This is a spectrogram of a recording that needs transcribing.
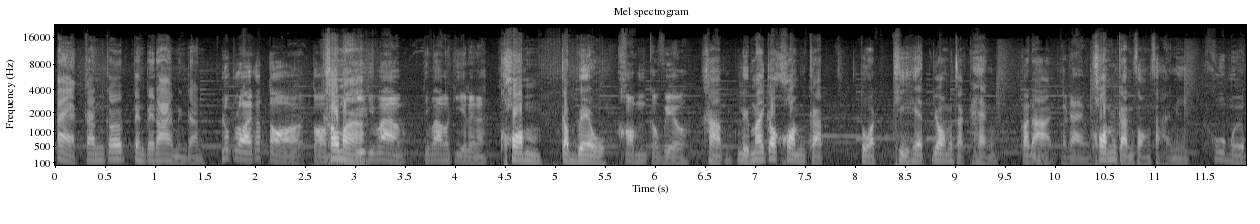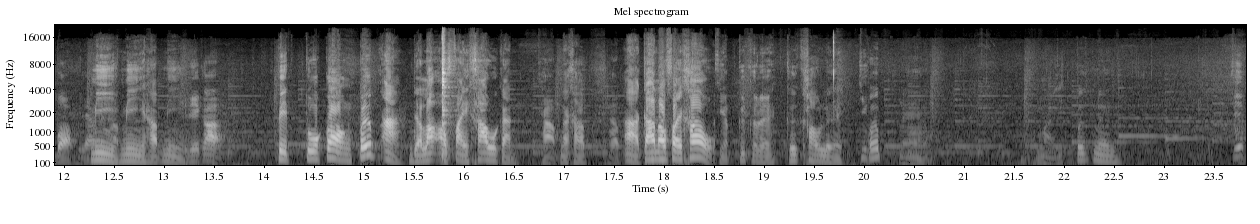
แปลกกันก็เป็นไปได้เหมือนกัน ลูกลอยก็ต่อต่อเข้ามา ที่ที่ว่าที่ว่าเมื่อกี้เลยนะคอมกับเวลคอมกับเวลครับหรือไม่ก็คอมกับตัว TH ย่อมาจากแทงก็ได้ก็ได้เหมือนคกันอมกัน2สายนี้ คู่มือบอกอยู่แล้วมีนะครับมีครับมี ทีนี้ก็ ปิดตัวกล่องปุ๊บอะเดี๋ยวเราเอาไฟเข้ากันครับ นะครับครับอะการเอาไฟเข้าเสียบกึกกันเลยคือเข้าเลยจิ๊กปุ๊บนะมาอีกปึ๊กหนึ่ง จิ๊บ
